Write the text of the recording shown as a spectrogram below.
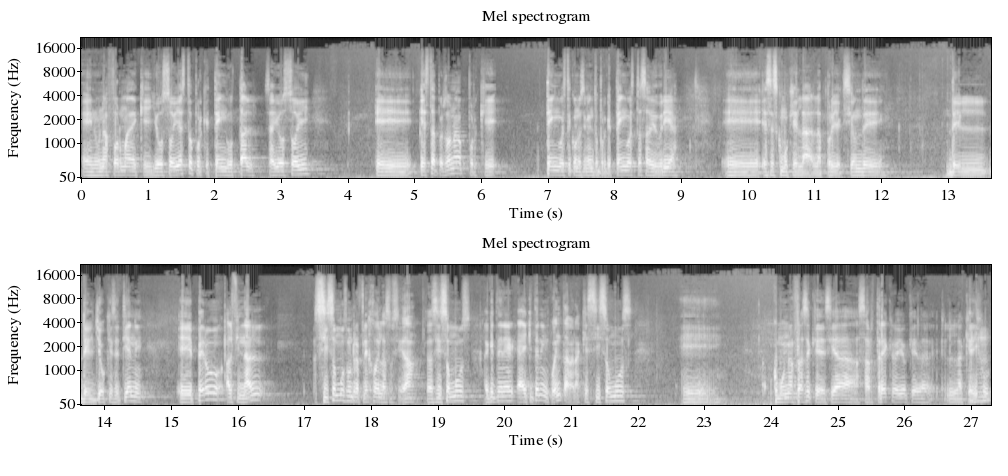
en una forma de que yo soy esto porque tengo tal, o sea, yo soy eh, esta persona porque tengo este conocimiento, porque tengo esta sabiduría. Eh, esa es como que la, proyección de, del, del, yo que se tiene. Eh, pero al final sí somos un reflejo de la sociedad. O sea, sí somos, hay que tener, hay que tener en cuenta, ¿verdad? Que sí somos, eh, como una frase que decía Sartre, creo yo que era la que dijo,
